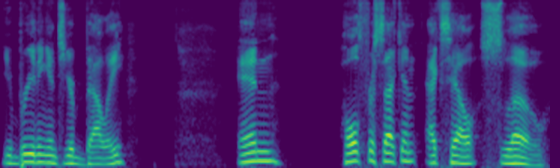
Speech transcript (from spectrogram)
You're breathing into your belly. In, hold for a second, exhale, slow.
